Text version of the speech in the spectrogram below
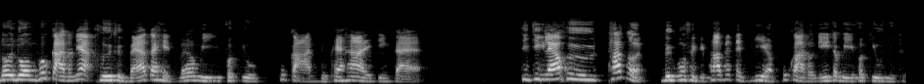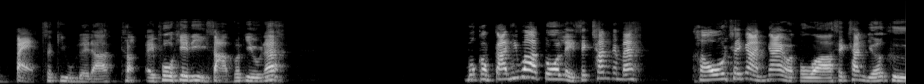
โดยรวมผู้การตัวเนี้ยคือถึงแม้จะเห็นว่ามีสกิลผู้การอยู่แค่ห้าจริงๆแต่ จริง ๆ แล้วคือถ้าเกิดดึงประสิทธิภาพได้เต็มที่ผู้การตัวนี้จะมีสกิลอยู่ถึงแปดสกิลเลยนะไอพวกเคดีอีกสามสกิลนะบวกกับการที่ว่าตัวเลทเซ c ชันใช่ไหมเขาใช้งานง่ายกว่าตัวเซ c ชันเยอะคือ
